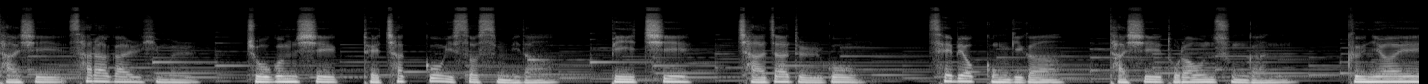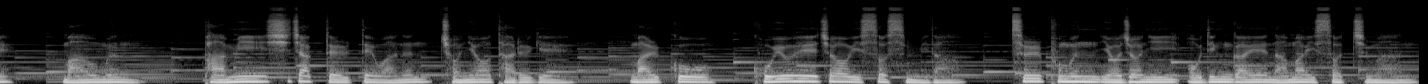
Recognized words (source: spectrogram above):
다시 살아갈 힘을 조금씩 되찾고 있었습니다. 빛이 잦아들고 새벽 공기가 다시 돌아온 순간 그녀의 마음은 밤이 시작될 때와는 전혀 다르게 맑고 고요해져 있었습니다. 슬픔은 여전히 어딘가에 남아 있었지만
